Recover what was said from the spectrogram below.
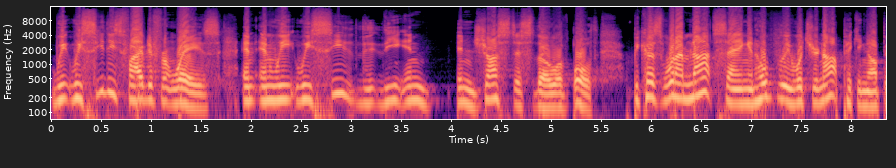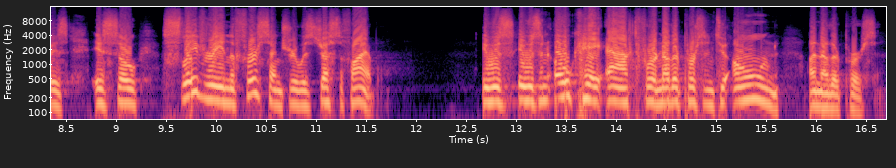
we, we see these five different ways, and, and we, we see the, the in, injustice, though, of both. Because what I'm not saying, and hopefully what you're not picking up, is, is so slavery in the first century was justifiable. It was, it was an okay act for another person to own another person.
